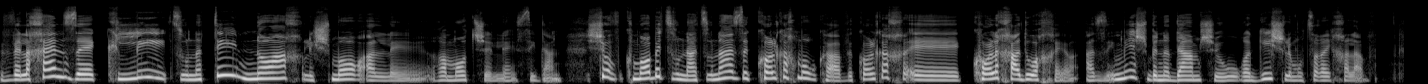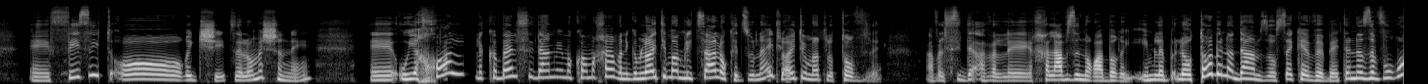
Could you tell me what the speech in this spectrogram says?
ולכן זה כלי תזונתי נוח לשמור על אה, רמות של אה, סידן. שוב, כמו בתזונה, תזונה זה כל כך מורכב וכל כך, כל אחד הוא אחר. אז אם יש בן אדם שהוא רגיש למוצרי חלב, פיזית או רגשית, זה לא משנה, הוא יכול לקבל סידן ממקום אחר, ואני גם לא הייתי ממליצה לו כתזונאית, לא הייתי אומרת לו, טוב, זה אבל, סיד... אבל אה, חלב זה נורא בריא. אם לאותו בן אדם זה עושה כאבי בטן, אז עבורו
